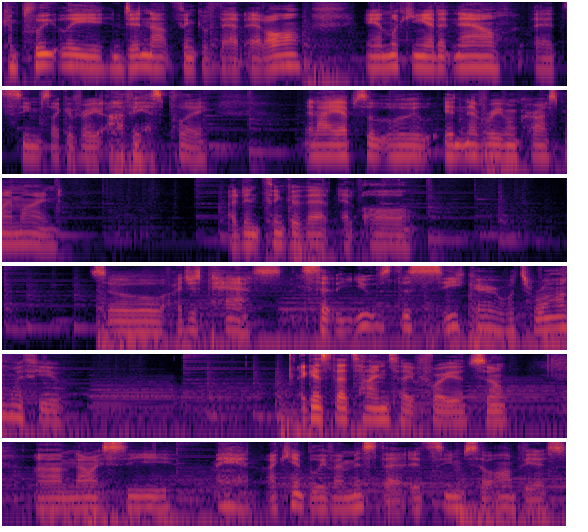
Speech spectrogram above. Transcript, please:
completely did not think of that at all, and looking at it now, it seems like a very obvious play. And I absolutely, it never even crossed my mind. I didn't think of that at all. So I just pass. Instead, use the Seeker. What's wrong with you? I guess that's hindsight for you. So um, now I see. Man, I can't believe I missed that. It seems so obvious.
